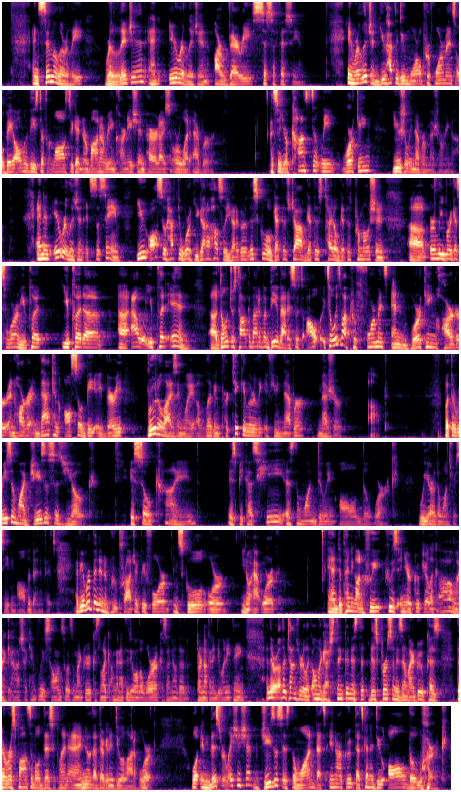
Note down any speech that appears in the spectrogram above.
And similarly, religion and irreligion are very Sisyphusian. In religion, you have to do moral performance, obey all of these different laws to get nirvana, reincarnation, paradise, or whatever. And so you're constantly working, usually never measuring up. And in irreligion, it's the same. You also have to work. You got to hustle. You got to go to this school, get this job, get this title, get this promotion. Uh, early bird gets worm. You put you put uh, uh, out what you put in. Uh, don't just talk about it, but be about it. So it's all it's always about performance and working harder and harder, and that can also be a very brutalizing way of living, particularly if you never measure up. But the reason why Jesus' yoke is so kind is because He is the one doing all the work. We are the ones receiving all the benefits. Have you ever been in a group project before in school or you know at work and depending on who who's in your group, you're like, oh my gosh, I can't believe so and so is in my group because like I'm gonna have to do all the work because I know that they're not gonna do anything. And there are other times where you're like, oh my gosh, thank goodness that this person is in my group because they're responsible, disciplined, and I know that they're gonna do a lot of work. Well, in this relationship, Jesus is the one that's in our group that's gonna do all the work.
